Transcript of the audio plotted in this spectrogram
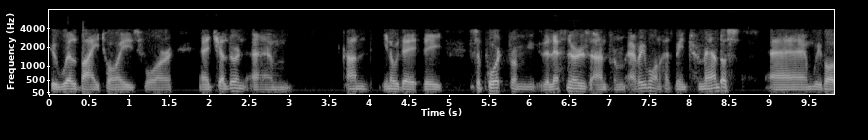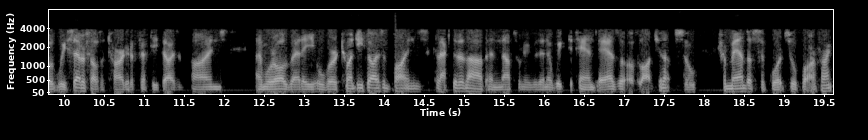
who will buy toys for uh, children. Um, and you know the the support from the listeners and from everyone has been tremendous. Um, we've all we set ourselves a target of fifty thousand pounds, and we're already over twenty thousand pounds collected in that, and that's only within a week to ten days of, of launching it. So tremendous support so far, Frank.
